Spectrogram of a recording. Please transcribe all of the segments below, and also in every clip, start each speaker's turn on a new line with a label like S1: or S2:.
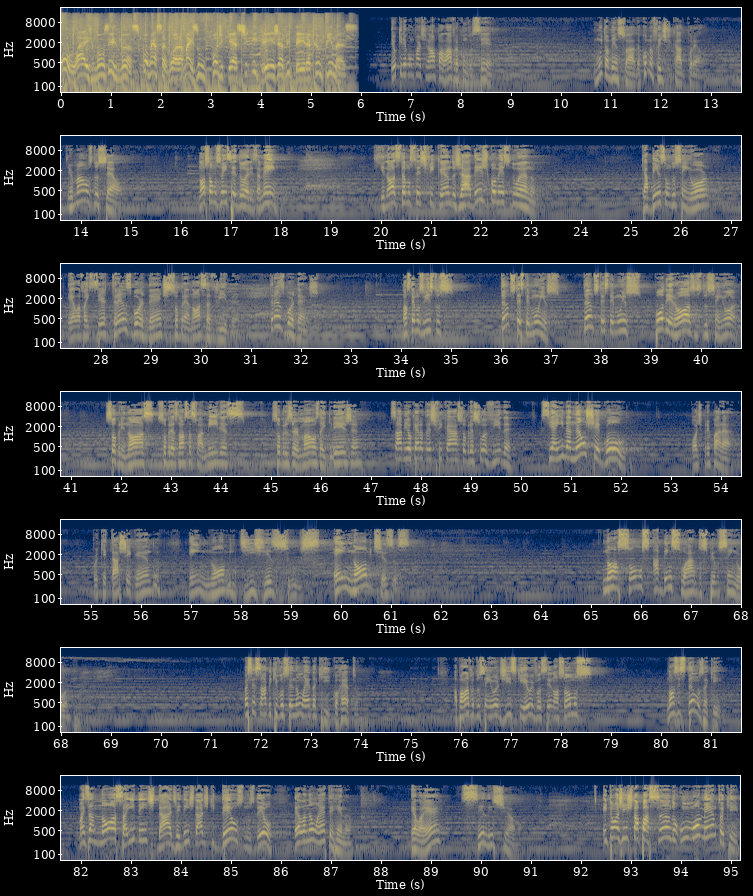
S1: Olá, irmãos e irmãs! Começa agora mais um podcast Igreja Videira Campinas.
S2: Eu queria compartilhar uma palavra com você, muito abençoada. Como eu fui edificado por ela. Irmãos do céu, nós somos vencedores, amém? E nós estamos testificando já desde o começo do ano que a bênção do Senhor ela vai ser transbordante sobre a nossa vida. Transbordante. Nós temos visto tantos testemunhos, tantos testemunhos poderosos do Senhor sobre nós, sobre as nossas famílias, sobre os irmãos da igreja. Sabe, eu quero testificar sobre a sua vida. Se ainda não chegou, pode preparar, porque está chegando em nome de Jesus. Em nome de Jesus. Nós somos abençoados pelo Senhor. Mas você sabe que você não é daqui, correto? A palavra do Senhor diz que eu e você nós somos nós estamos aqui. Mas a nossa identidade, a identidade que Deus nos deu, ela não é terrena, ela é celestial. Então a gente está passando um momento aqui.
